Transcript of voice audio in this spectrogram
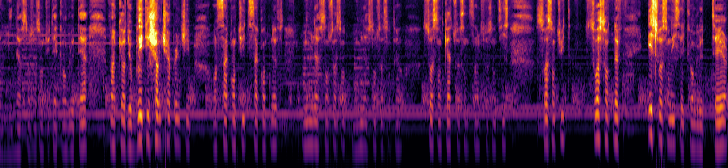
en 1968 avec l'Angleterre, vainqueur du British Home Championship en 58, 59, 1960, 1961, 64, 65, 66, 68, 69 et 70 avec l'Angleterre.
